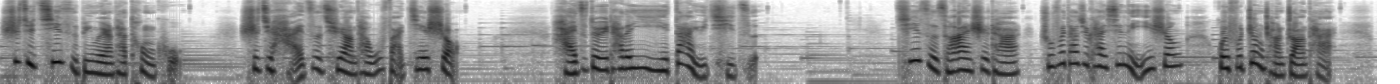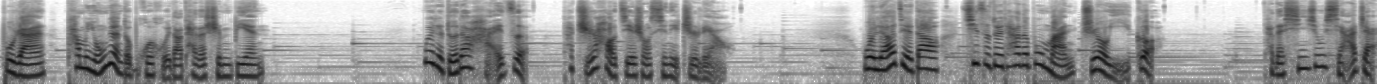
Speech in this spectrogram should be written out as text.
失去妻子并未让他痛苦，失去孩子却让他无法接受。孩子对于他的意义大于妻子。妻子曾暗示他，除非他去看心理医生，恢复正常状态，不然他们永远都不会回到他的身边。为了得到孩子，他只好接受心理治疗。我了解到妻子对他的不满只有一个：他的心胸狭窄，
